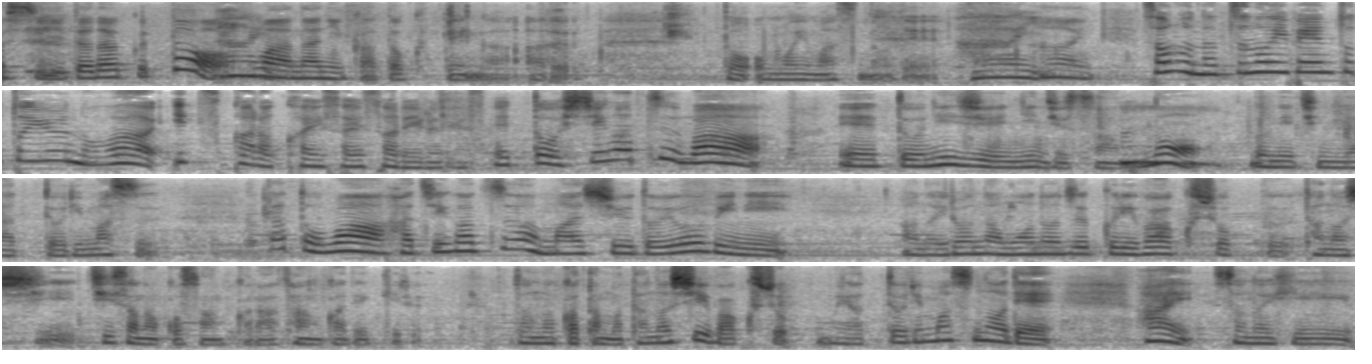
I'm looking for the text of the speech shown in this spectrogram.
越しいただくと、はい、まあ、何か特典がある。と思いますので、はい、はい、その夏のイベントというのはいつから開催されるんですか？えっと7月はえっと20、23の土日にやっております。うんあとは8月は毎週土曜日にあのいろんなものづくりワークショップ楽しい小さなお子さんから参加できるどの方も楽しいワークショップもやっておりますので、はい、その日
